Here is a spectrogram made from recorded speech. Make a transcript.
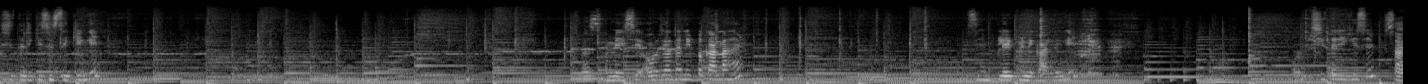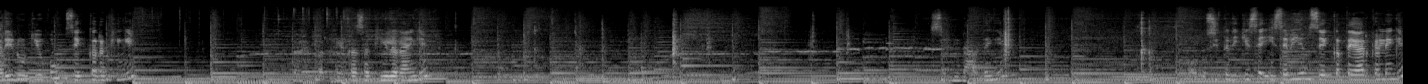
इसी तरीके से सेकेंगे। बस हमें इसे और ज़्यादा नहीं पकाना है। इसे हम प्लेट में निकाल लेंगे और इसी तरीके से सारी रोटियों को हम सेक कर रखेंगे। तवे पर हल्का सा घी लगाएँगे। इसे हम डाल देंगे। और उसी तरीके से इसे भी हम सेक कर तैयार कर लेंगे।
